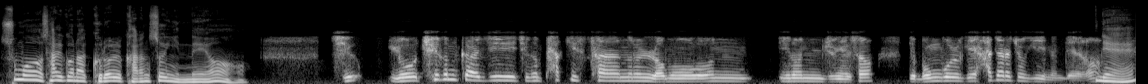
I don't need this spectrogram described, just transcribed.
숨어 살거나 그럴 가능성이 있네요. 지금 요 최근까지 지금 파키스탄을 넘어온 인원 중에서 몽골계 하자라족이 있는데요. 예.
